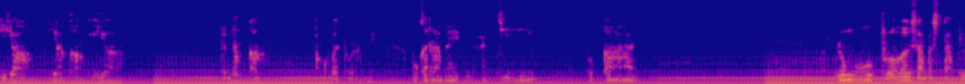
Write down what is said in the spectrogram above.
iya iya kang iya tenang kang aku bantu rame bukan ramein anjing bukan lu ngobrol sama staff lu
